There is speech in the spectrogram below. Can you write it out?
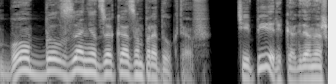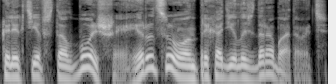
Боб был занят заказом продуктов. Теперь, когда наш коллектив стал больше, и рацион приходилось дорабатывать.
